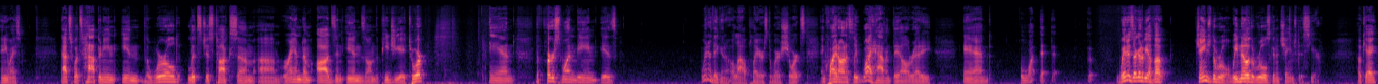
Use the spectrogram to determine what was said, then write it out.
Anyways, that's what's happening in the world. Let's just talk some um, random odds and ends on the PGA Tour. And the first one being is when are they going to allow players to wear shorts? And quite honestly, why haven't they already? And what? When is there going to be a vote? Change the rule. We know the rule is going to change this year. Okay,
